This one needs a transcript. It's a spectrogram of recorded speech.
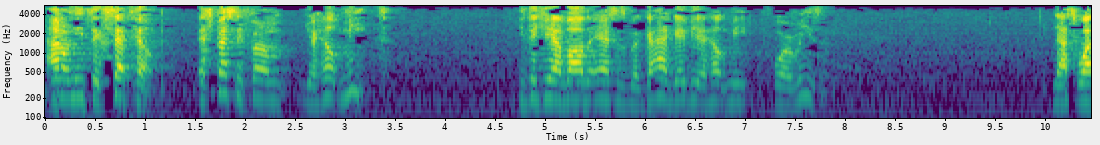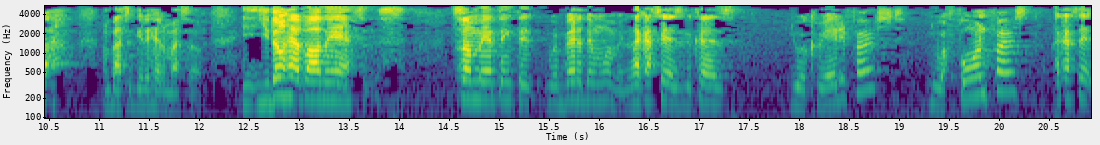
I don't need to accept help, especially from your help meet. You think you have all the answers, but God gave you a help meet for a reason. That's why I'm about to get ahead of myself. You don't have all the answers. Some men think that we're better than women. Like I said, it's because you were created first you were formed first, like I said,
